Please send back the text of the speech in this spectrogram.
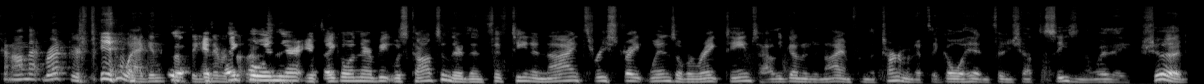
kind of on that Rutgers bandwagon. Something if they go in there, if they go in there and beat Wisconsin, they're then 15 and nine, three straight wins over ranked teams. How are they going to deny them from the tournament if they go ahead and finish out the season the way they should?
